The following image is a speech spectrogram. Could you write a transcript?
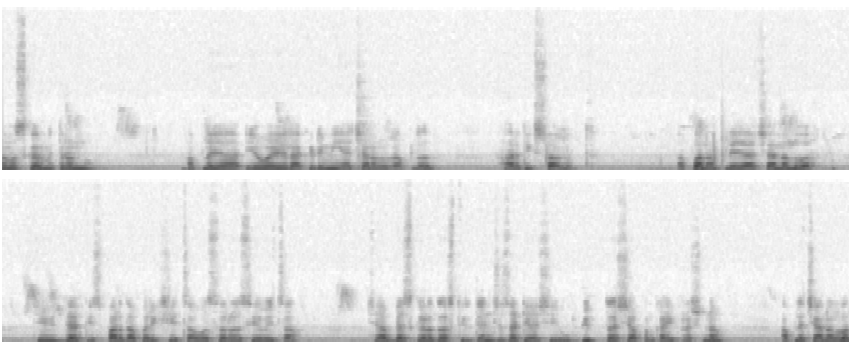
नमस्कार मित्रांनो आपलं या ए वाय एल अकॅडमी या चॅनलवर आपलं हार्दिक स्वागत. आपण आपल्या या चॅनलवर जे विद्यार्थी स्पर्धा परीक्षेचा व सरळ सेवेचा जे अभ्यास करत असतील त्यांच्यासाठी असे उपयुक्त असे आपण काही प्रश्न आपल्या चॅनलवर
